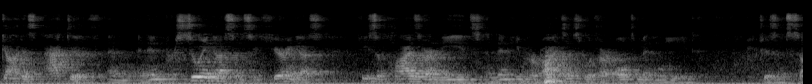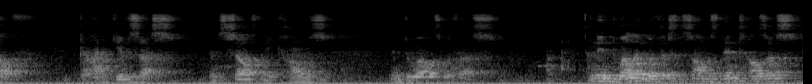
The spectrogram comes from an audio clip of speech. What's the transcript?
God is active and, and in pursuing us and securing us, He supplies our needs and then He provides us with our ultimate need, which is Himself. God gives us Himself and He comes and dwells with us. And in dwelling with us, the psalmist then tells us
